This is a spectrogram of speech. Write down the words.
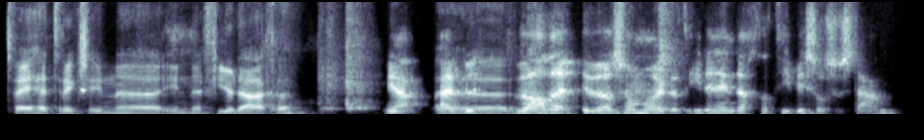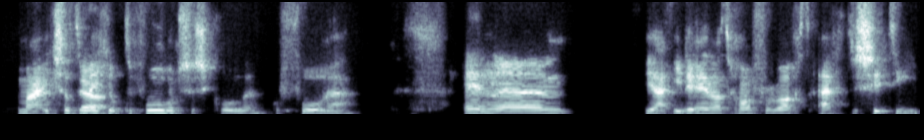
twee hat-tricks in, eh, in eh, vier dagen. Ja, Eh, we hadden, het was wel mooi dat iedereen dacht dat die wissels er staan. Maar ik zat een Ja. beetje op de forums te scrollen, of fora. En ehm, ja, iedereen had gewoon verwacht, eigenlijk de City,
